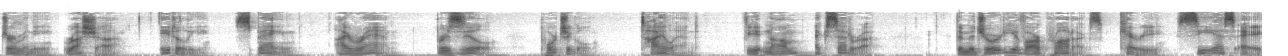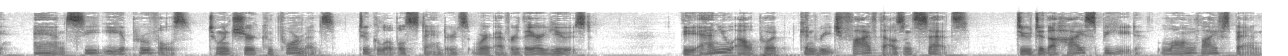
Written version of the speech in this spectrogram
Germany, Russia, Italy, Spain, Iran, Brazil, Portugal, Thailand, Vietnam, etc. The majority of our products carry CSA and CE approvals to ensure conformance to global standards wherever they are used. The annual output can reach 5,000 sets due to the high speed, long lifespan,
